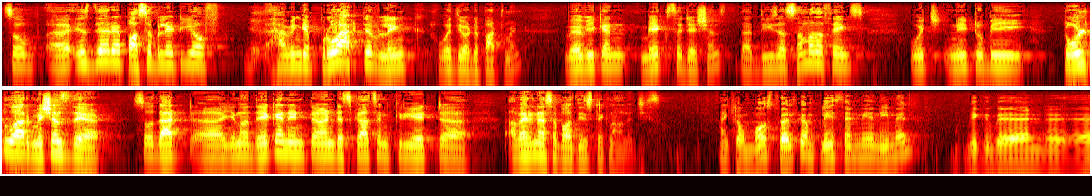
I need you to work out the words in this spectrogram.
So uh, is there a possibility of having a proactive link with your department where we can make suggestions that these are some of the things which need to be told to our missions there so that uh, you know, they can in turn discuss and create uh, awareness about these technologies. Thank you. So most welcome. Please send me an email. And uh,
